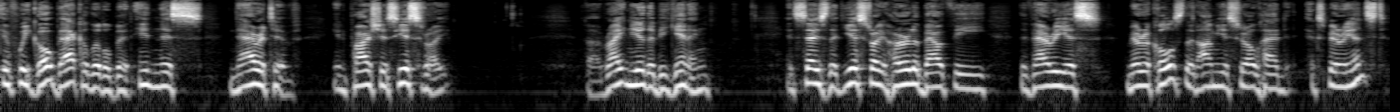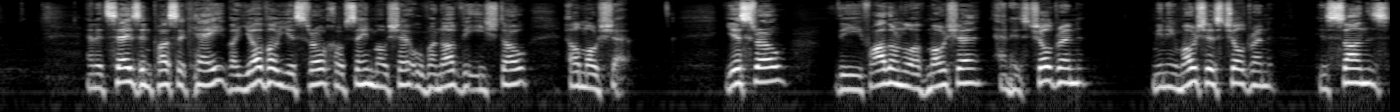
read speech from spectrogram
If we go back a little bit in this narrative in Parshas Yisro, uh, right near the beginning, it says that Yisro heard about the, the various miracles that Am Yisrael had experienced. And it says in Pasuk Hey, Vayovo Yisro Chosein Moshe Uvanav V'ishto El Moshe. Yisro, the father-in-law of Moshe, and his children, meaning Moshe's children, his sons,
